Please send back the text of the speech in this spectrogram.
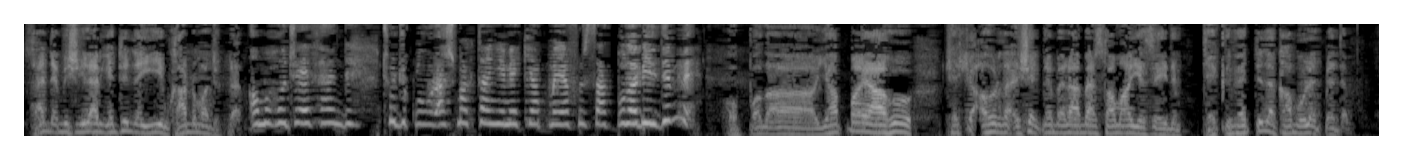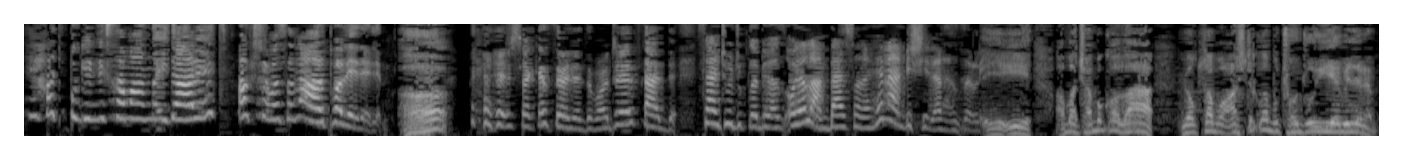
sen de bir şeyler getir de yiyeyim karnım acıktı. Ama hoca efendi çocukla uğraşmaktan yemek yapmaya fırsat bulabildin mi? Hoppala yapma yahu. Keşke ahırda eşekle beraber saman yeseydim. Teklif etti de kabul etmedim. Hadi bugünlük samanla idare et. Akşama sana arpa verelim. Ha? Şaka söyledim hoca efendi. Sen çocukla biraz oyalan ben sana hemen bir şeyler hazırlayayım. İyi iyi ama çabuk ol ha. Yoksa bu açlıkla bu çocuğu yiyebilirim.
